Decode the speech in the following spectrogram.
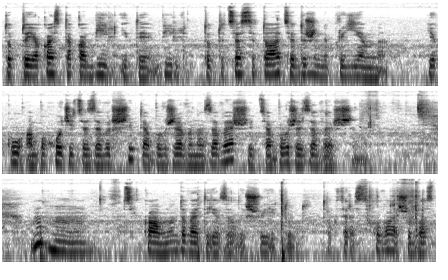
Тобто, якась така біль іде, біль. Тобто ця ситуація дуже неприємна, яку або хочеться завершити, або вже вона завершується, або вже завершена. Угу, цікаво. Ну давайте я залишу її тут. Так, зараз сховаю, щоб вас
